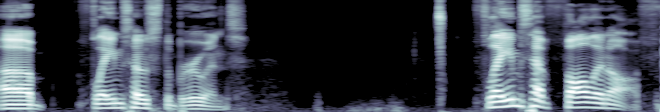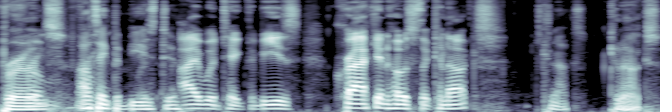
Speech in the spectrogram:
Uh, Flames host the Bruins. Flames have fallen off. from- Bruins. I'll take the bees too. I would take the bees. Kraken host the Canucks, Canucks. Canucks.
